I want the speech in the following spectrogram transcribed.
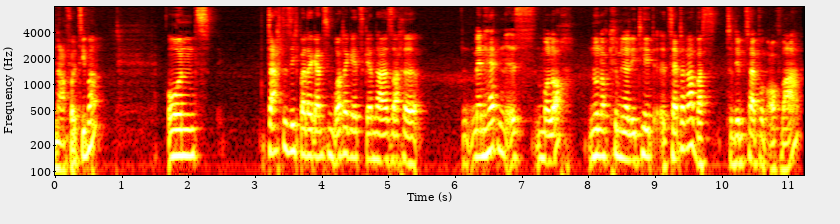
Nachvollziehbar. Und dachte sich bei der ganzen Watergate-Skandal-Sache, Manhattan ist Moloch, nur noch Kriminalität etc., was zu dem Zeitpunkt auch war.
